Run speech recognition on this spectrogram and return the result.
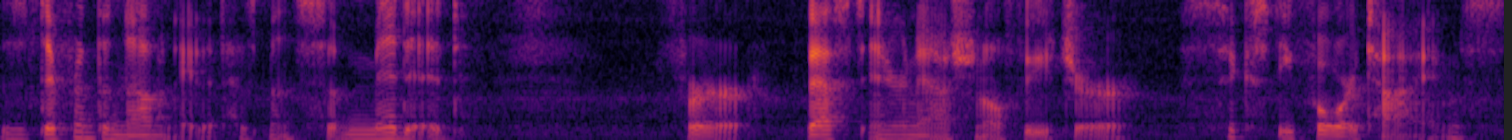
This is different than nominated, has been submitted for Best International Feature 64 times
